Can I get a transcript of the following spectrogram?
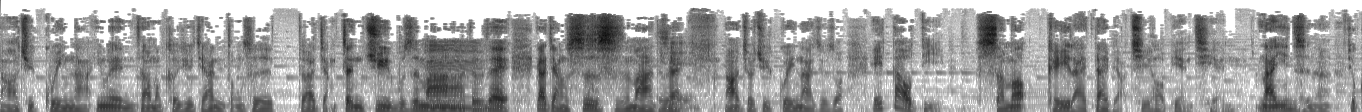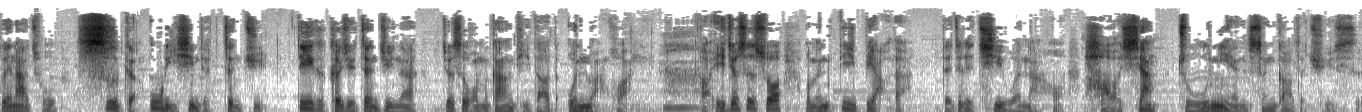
然后去归纳，因为你知道吗？科学家你总是都要讲证据，不是吗？嗯、对不对？要讲事实嘛，对不对？然后就去归纳，就是说，诶，到底什么可以来代表气候变迁？那因此呢，就归纳出四个物理性的证据。第一个科学证据呢，就是我们刚刚提到的温暖化啊，好，也就是说，我们地表的的这个气温啊，哦，好像。逐年升高的趋势，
